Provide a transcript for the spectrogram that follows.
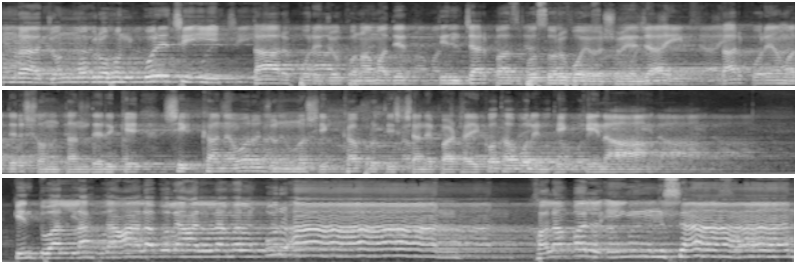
আমরা জন্মগ্রহণ করেছি, তারপরে যখন আমাদের তিন, চার, পাঁচ বছর বয়স হয়ে যায়, তারপরে আমাদের সন্তানদেরকে শিক্ষা নেওয়ার জন্য শিক্ষা প্রতিষ্ঠানে পাঠাই, কথা বলেন ঠিক কিনা? কিন্তু আল্লাহ তাআলা বলে আল্লামাল কুরআন খলাকাল ইনসান।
